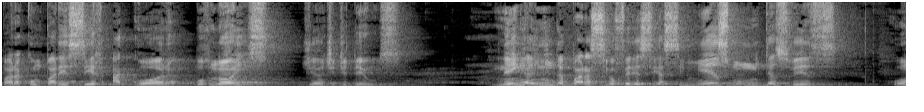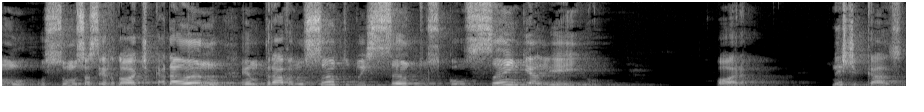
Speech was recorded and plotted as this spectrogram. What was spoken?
para comparecer agora por nós diante de Deus. Nem ainda para se oferecer a si mesmo muitas vezes, como o sumo sacerdote cada ano entrava no Santo dos Santos com sangue alheio. Ora, Neste caso,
